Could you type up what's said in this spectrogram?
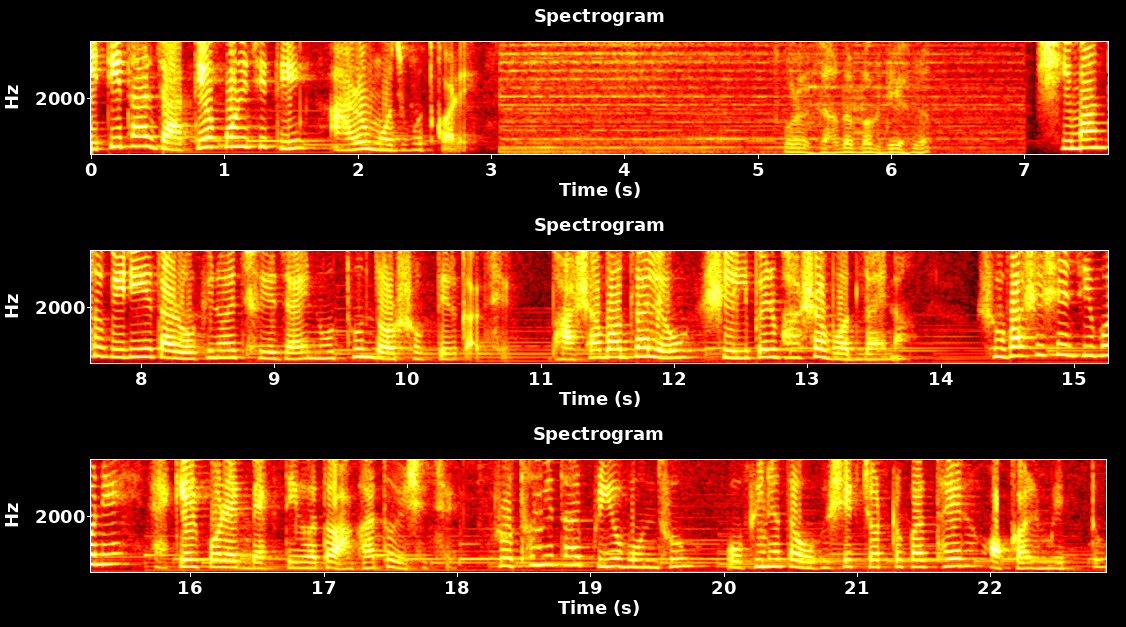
এটি তার জাতীয় পরিচিতি আরও মজবুত করে थोड़ा ज्यादा बक दिया ना সীমান্ত পেরিয়ে তার অভিনয় ছুঁয়ে যায় নতুন দর্শকদের কাছে। ভাষা বদলালেও শিল্পের ভাষা বদলায় না। সুভাশিসের জীবনে একের পর এক ব্যক্তিগত আঘাতও এসেছে। প্রথমে তার প্রিয় বন্ধু, অভিনেতা অভিষেক চট্টোপাধ্যায়ের অকাল মৃত্যু।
